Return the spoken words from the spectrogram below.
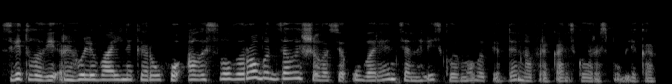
світлові регулювальники руху, але слово робот залишилося у варіанті англійської мови Південно-Африканської Республіки.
